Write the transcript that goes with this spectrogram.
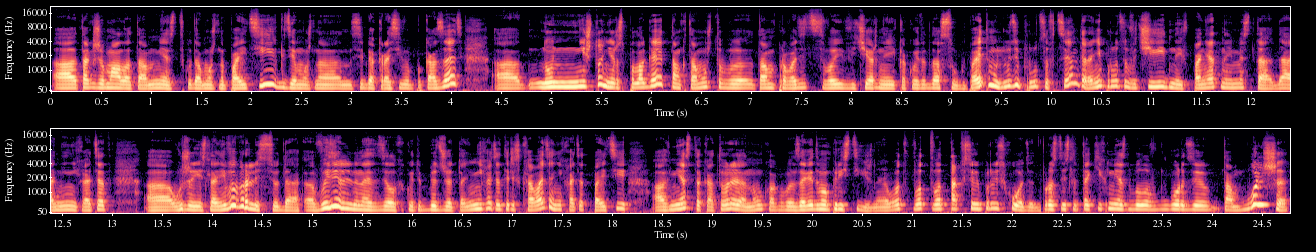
а, также мало там мест, куда можно пойти, где можно себя красиво показать, а, но ничто не располагает там к тому, чтобы там проводить свой вечерний какой-то досуг. Поэтому люди прутся в центр, они прутся в очевидные, в понятные места, да, они не хотят, а, уже если они выбрались сюда, а, выделили на это дело какой-то бюджет, они не хотят рисковать, они хотят пойти а, в место, которое, ну, как бы заведомо престижное. Вот, вот, вот так все и происходит. Просто если таких мест было в городе там больше,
